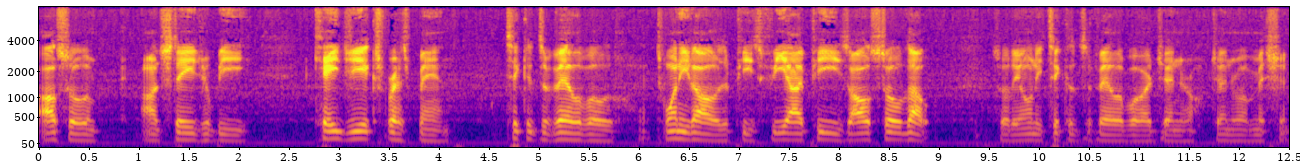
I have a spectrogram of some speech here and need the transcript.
Also on stage will be KG Express Band. Tickets available at $20 a piece. VIPs all sold out. So the only tickets available are general, general admission.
